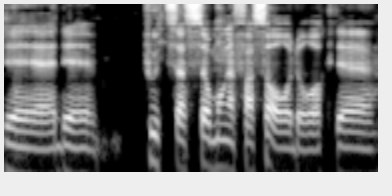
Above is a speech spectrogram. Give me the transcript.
det, det putsas så många fasader och det,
